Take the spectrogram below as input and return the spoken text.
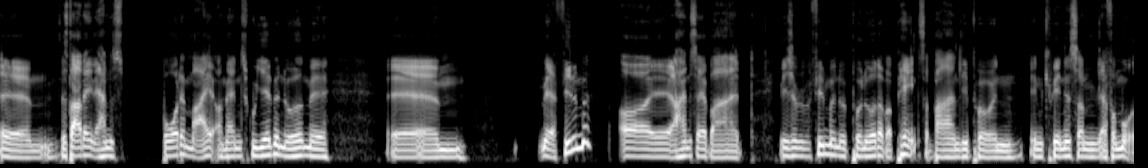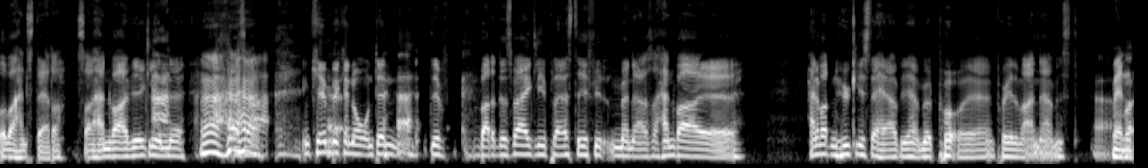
Øh, det startede egentlig, han spurgte mig, om han skulle hjælpe noget med, øh, med at filme. Og, øh, han sagde bare, at hvis jeg ville filme på noget, der var pænt, så bare han lige på en, en kvinde, som jeg formodede var hans datter. Så han var virkelig en, øh, altså, en kæmpe kanon. Den, det var der desværre ikke lige plads til i filmen, men altså, han var, øh, han var den hyggeligste herre, vi har mødt på, øh, på hele vejen nærmest. Ja, Men- men,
